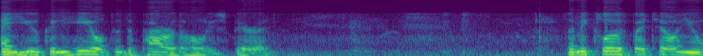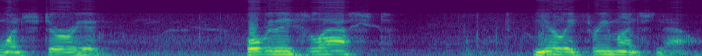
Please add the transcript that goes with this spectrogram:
and you can heal through the power of the Holy Spirit. Let me close by telling you one story. Over these last nearly three months now,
